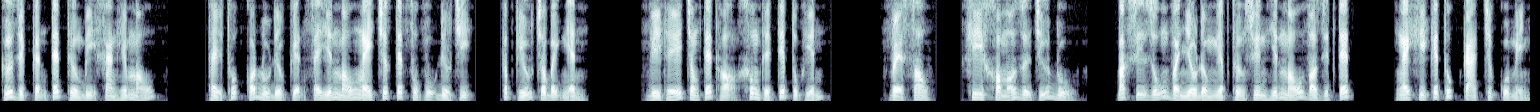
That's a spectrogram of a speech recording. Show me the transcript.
cứ dịch cận Tết thường bị khan hiếm máu. Thầy thuốc có đủ điều kiện sẽ hiến máu ngay trước Tết phục vụ điều trị, cấp cứu cho bệnh nhân. Vì thế trong Tết họ không thể tiếp tục hiến. Về sau, khi kho máu dự trữ đủ, bác sĩ Dũng và nhiều đồng nghiệp thường xuyên hiến máu vào dịp Tết, ngay khi kết thúc ca trực của mình.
